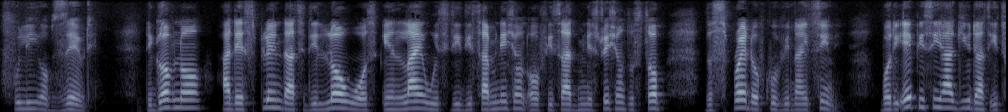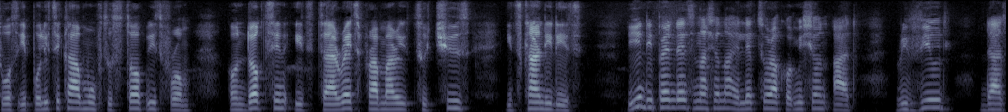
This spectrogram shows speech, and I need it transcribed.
fully observed. The governor had explained that the law was in line with the determination of his administration to stop the spread of COVID-19 but the APC argued that it was a political move to stop it from conducting its direct primary to choose its candidates. The Independent National Electoral Commission had revealed that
